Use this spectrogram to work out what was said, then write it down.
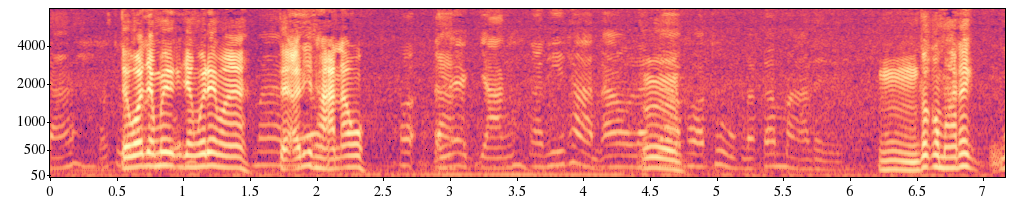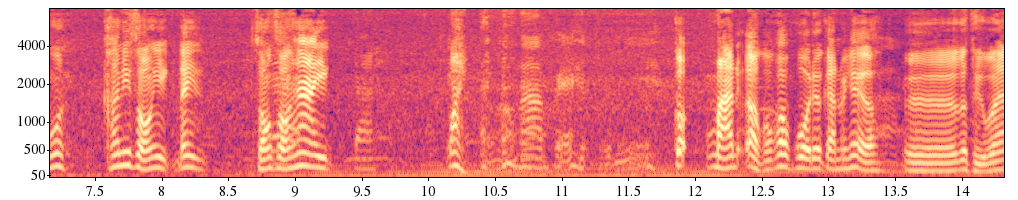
จ้ะ แต่ว่ายังไม่ยังไม่ได้มาแต่อธิษฐานเอา เพราะตอนจ้ะแรกยังอธิษฐานเอาแล้วเอก็อ พอถูกแล้วก็มาเลยอืมแล้วก็มาได้งวดครั้งที่สองอีกได้สองสองห้าอีก จ้ะหน้าแฟนคนนี้ ก็มาเอ้าก็ครอบครัวเดียวกันไม่ใช่เหรอ เออ ก็ถือว่า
